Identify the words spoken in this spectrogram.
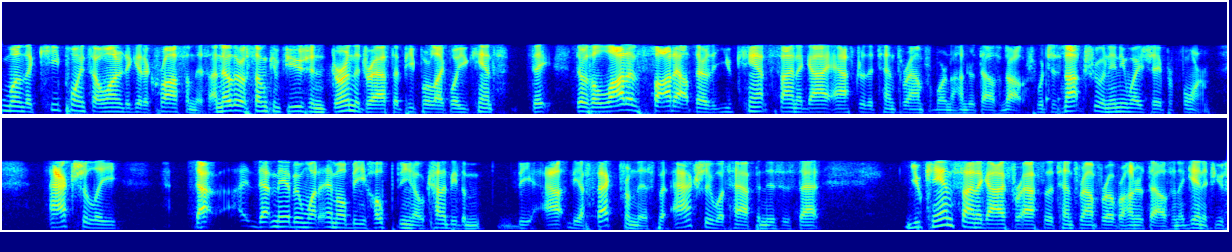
one of the key points I wanted to get across on this. I know there was some confusion during the draft that people were like, "Well, you can't." They, there was a lot of thought out there that you can't sign a guy after the tenth round for more than hundred thousand dollars, which is not true in any way, shape, or form. Actually, that that may have been what MLB hoped, you know, kind of be the the uh, the effect from this. But actually, what's happened is is that you can sign a guy for after the tenth round for over a hundred thousand. Again, if you've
